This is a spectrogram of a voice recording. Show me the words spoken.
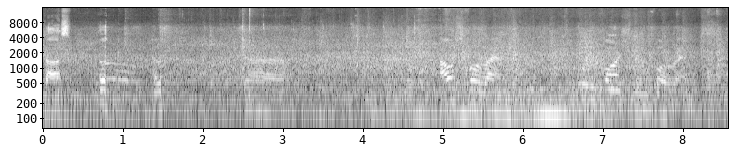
다스 자, for rent. Full furnished for rent. 자,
